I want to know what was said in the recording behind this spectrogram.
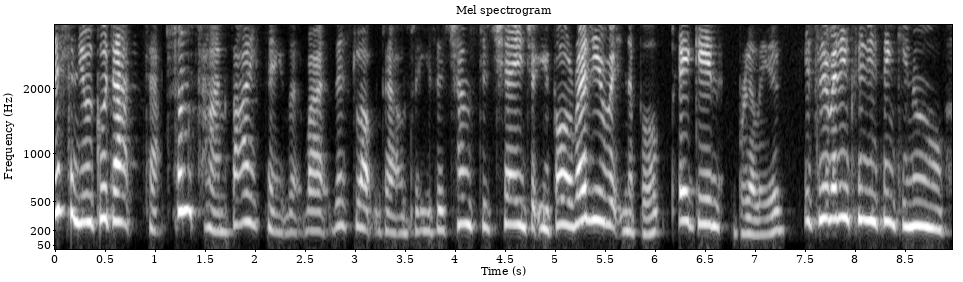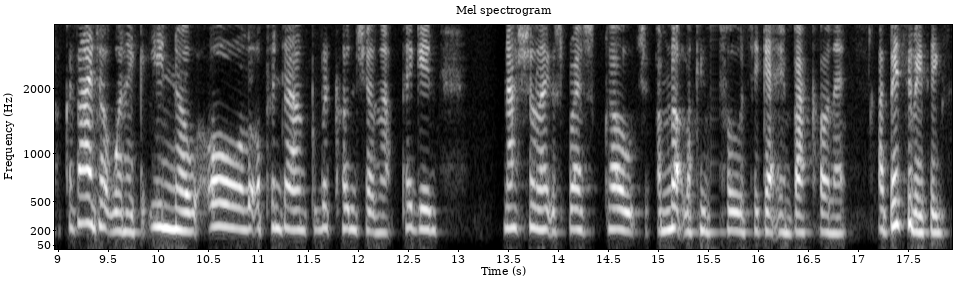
Listen, you're a good actor. Sometimes I think that right, this lockdown thing is a chance to change it. You've already written a book, Pigging, brilliant. Is there anything you're thinking, oh, because I don't want to, you know, all up and down the country on that Pigging National Express coach. I'm not looking forward to getting back on it. A bit of me thinks,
